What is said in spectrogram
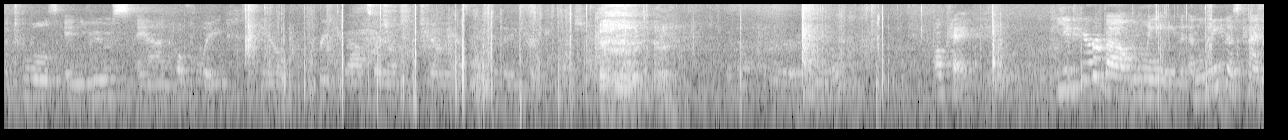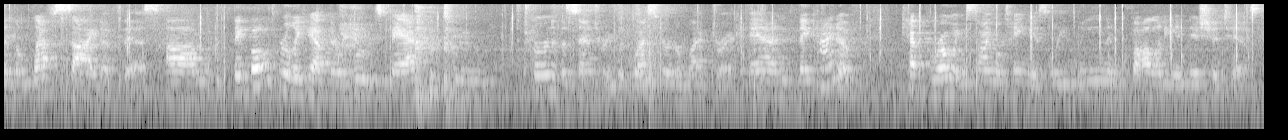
the tools in use and hopefully, you know, freak you out so much that you don't ask me too many tricky questions. Okay, you hear about lean, and lean is kind of the left side of this. Um, they both really have their roots back to the turn of the century with Western Electric, and they kind of kept growing simultaneously, lean and quality initiatives.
